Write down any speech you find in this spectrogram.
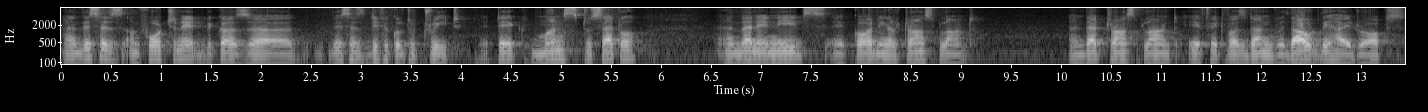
And this is unfortunate because uh, this is difficult to treat. It takes months to settle, and then it needs a corneal transplant. And that transplant, if it was done without the eye drops,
